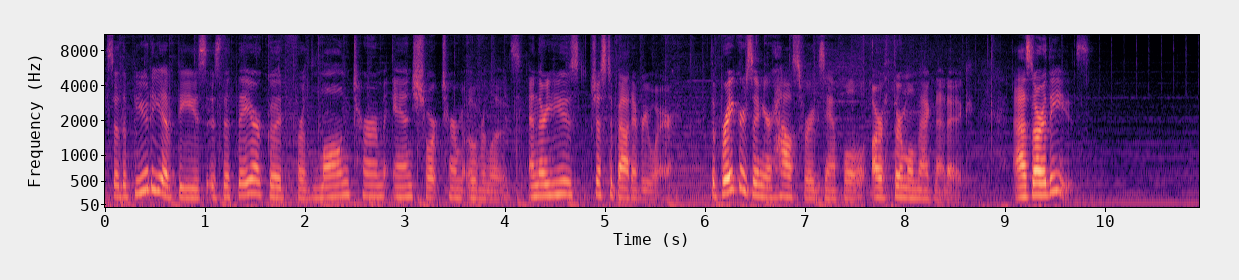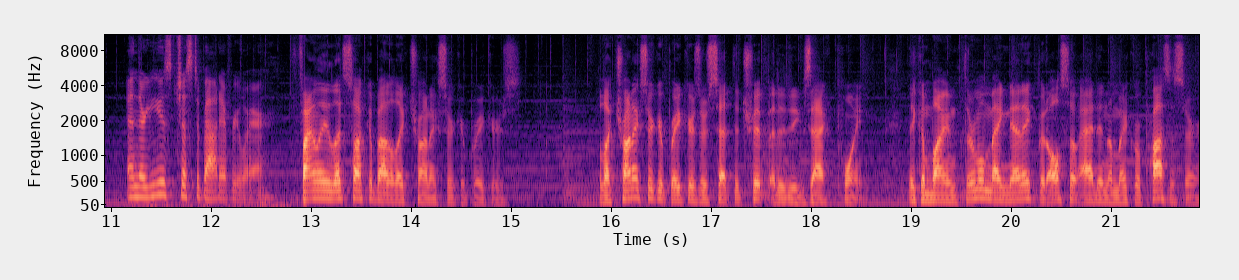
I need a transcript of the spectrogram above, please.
So the beauty of these is that they are good for long-term and short-term overloads, and they're used just about everywhere. The breakers in your house, for example, are thermomagnetic, as are these. And they're used just about everywhere. Finally, let's talk about electronic circuit breakers. Electronic circuit breakers are set to trip at an exact point. They combine thermomagnetic but also add in a microprocessor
